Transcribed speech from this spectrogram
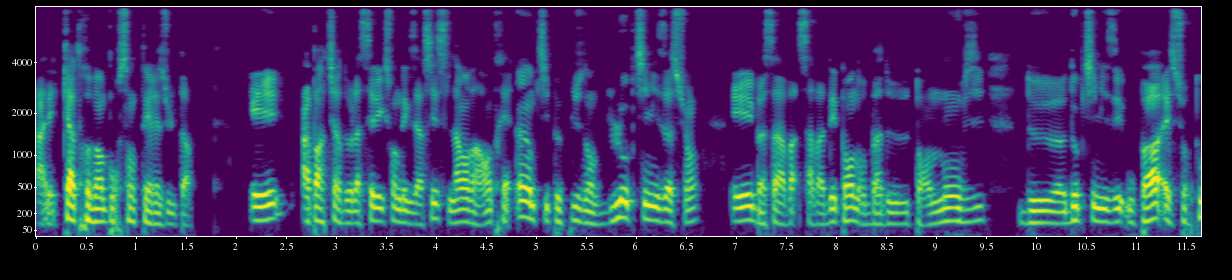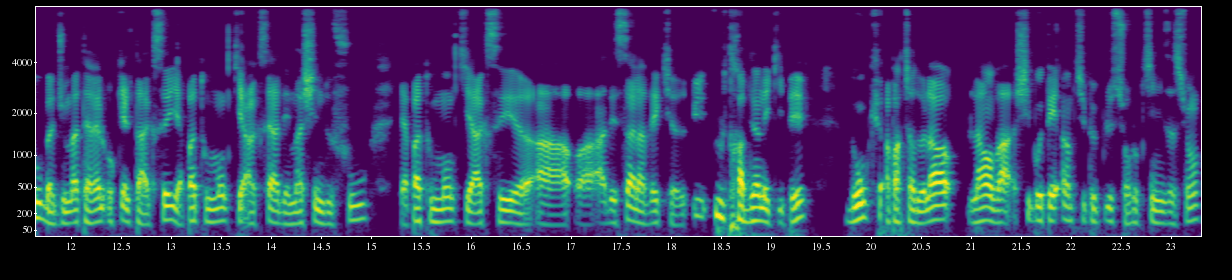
allez, 80% de tes résultats. Et à partir de la sélection d'exercices, là, on va rentrer un petit peu plus dans l'optimisation. Et bah, ça, va, ça va dépendre bah, de ton envie euh, d'optimiser ou pas, et surtout bah, du matériel auquel tu as accès. Il n'y a pas tout le monde qui a accès à des machines de fou, il n'y a pas tout le monde qui a accès à, à, des salles avec ultra bien équipées. Donc à partir de là, là on va chipoter un petit peu plus sur l'optimisation.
